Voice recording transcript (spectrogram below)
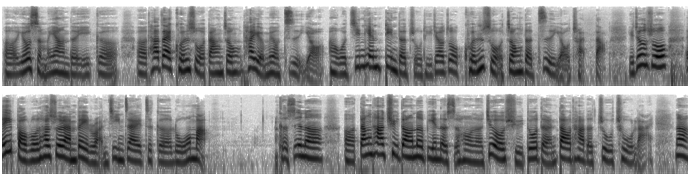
呃有什么样的一个呃，他在捆锁当中，他有没有自由啊？我今天定的主题叫做捆锁中的自由传道，也就是说，哎，保罗他虽然被软禁在这个罗马。可是呢，呃，当他去到那边的时候呢，就有许多的人到他的住处来。那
